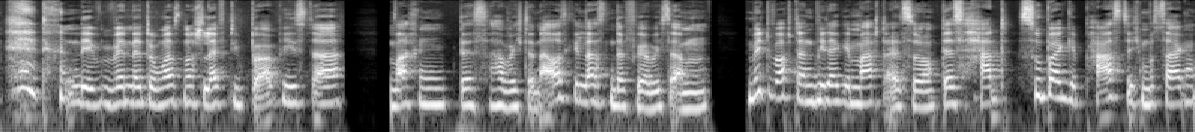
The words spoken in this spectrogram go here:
daneben, wenn der Thomas noch schläft, die Burpees da machen. Das habe ich dann ausgelassen. Dafür habe ich es am Mittwoch dann wieder gemacht. Also das hat super gepasst. Ich muss sagen,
